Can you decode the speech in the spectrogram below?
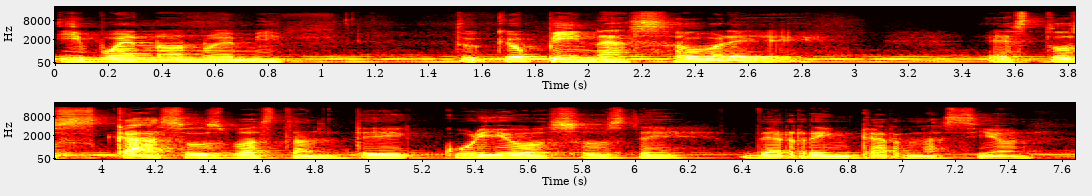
Y bueno, Noemi, ¿tú qué opinas sobre estos casos bastante curiosos de, de reencarnación?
